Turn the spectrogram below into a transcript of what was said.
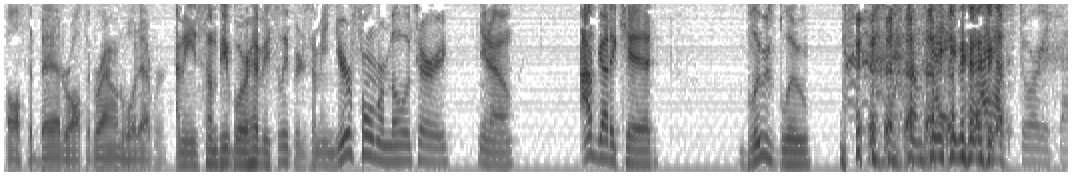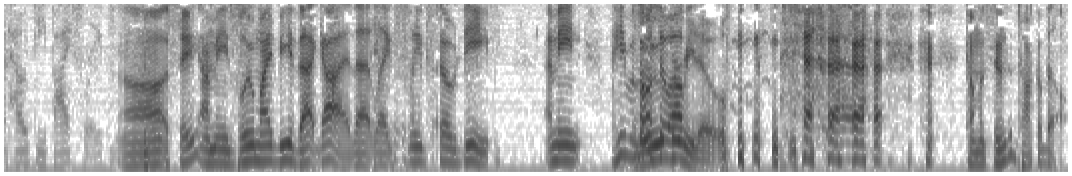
off the bed or off the ground, whatever. I mean, some people are heavy sleepers. I mean, you're former military, you know. I've got a kid. Blue's blue. I mean, I, I have stories about how deep I sleep. Uh, see, I mean, Blue might be that guy that like sleeps so deep. I mean, he was Blue also up- burrito. coming soon to Taco Bell.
